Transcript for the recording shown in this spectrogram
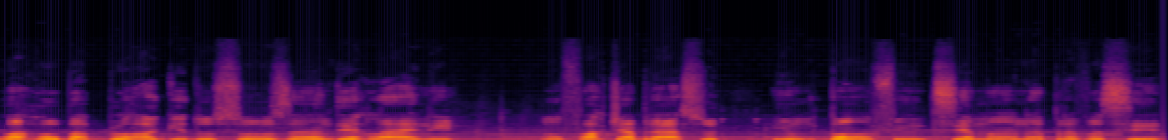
o arroba blog do Souza underline. Um forte abraço e um bom fim de semana para você.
